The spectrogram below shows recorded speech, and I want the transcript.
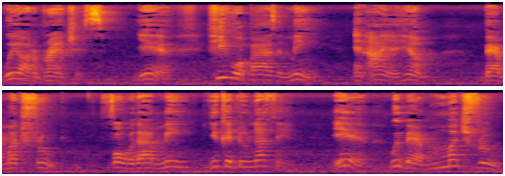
We are the branches. Yeah. He who abides in me and I in him bear much fruit. For without me, you can do nothing. Yeah, we bear much fruit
